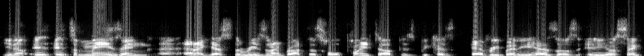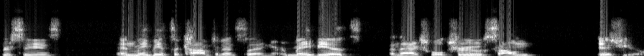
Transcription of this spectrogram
you know, it, it's amazing. And I guess the reason I brought this whole point up is because everybody has those idiosyncrasies, and maybe it's a confidence thing, or maybe it's an actual true sound issue.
